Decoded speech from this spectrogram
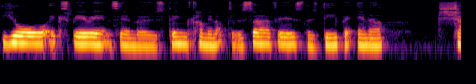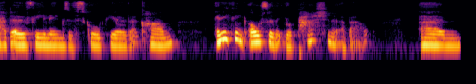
you're experiencing those things coming up to the surface, those deeper inner shadow feelings of Scorpio that come, anything also that you're passionate about. Um,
